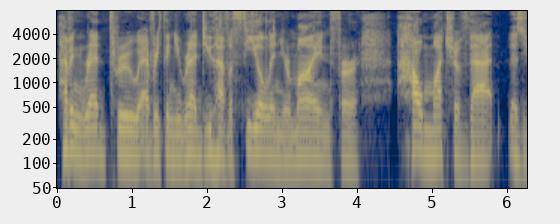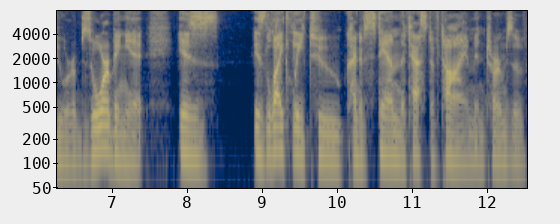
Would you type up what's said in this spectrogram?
having read through everything you read do you have a feel in your mind for how much of that as you were absorbing it is is likely to kind of stand the test of time in terms of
